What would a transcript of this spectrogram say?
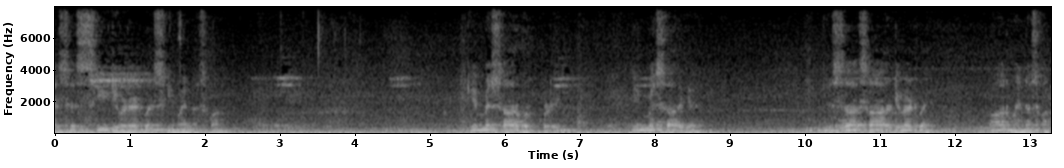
S S C divided by C minus one M S R work M S R के S S R divide by R minus one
